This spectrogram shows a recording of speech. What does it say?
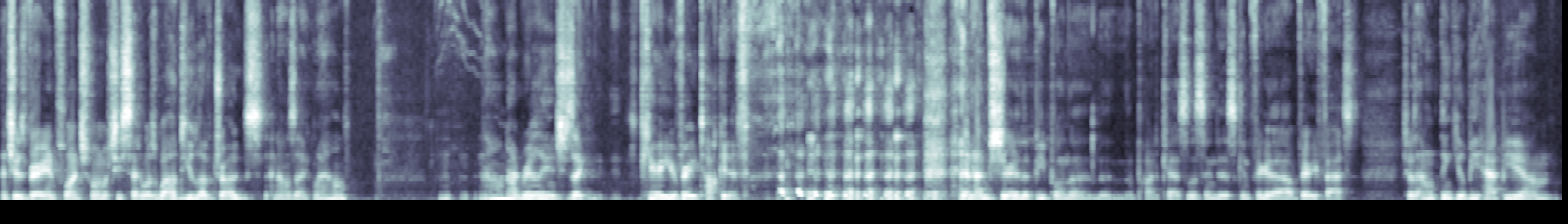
and she was very influential. And what she said was, "Well, do you love drugs?" And I was like, "Well, no, not really." And she's like, "Gary, you're very talkative." and I'm sure the people in the, the, the, podcast listening to this can figure that out very fast. She goes, "I don't think you'll be happy." Um,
